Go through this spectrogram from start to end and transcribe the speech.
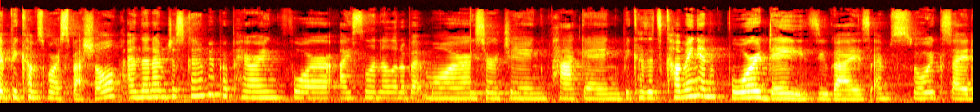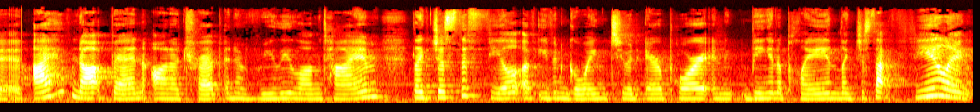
It becomes more special. And then I'm just gonna be preparing for Iceland a little bit more, researching, packing, because it's coming in four days, you guys. I'm so excited. I have not been on a trip in a really long time. Like just the feel of even going to an airport and being in a plane, like just that feeling,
